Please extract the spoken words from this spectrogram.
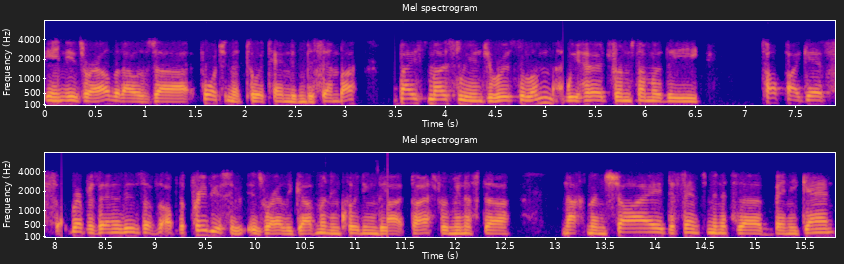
in Israel that I was uh, fortunate to attend in December. Based mostly in Jerusalem, we heard from some of the top, I guess, representatives of, of the previous Israeli government, including the uh, diaspora minister Nachman Shai, defense minister Benny Gantz,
